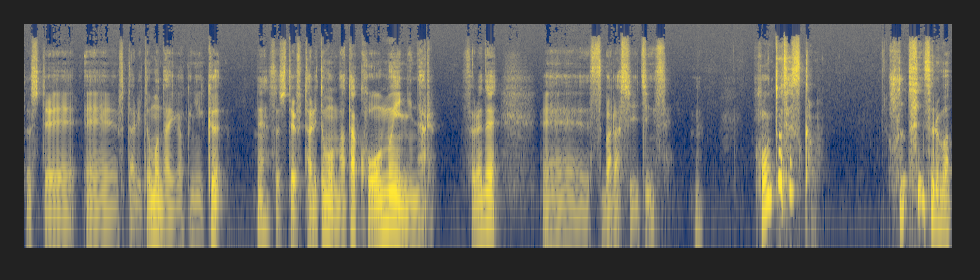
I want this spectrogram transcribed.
そして、えー、2人とも大学に行く、ね、そして2人ともまた公務員になる。それで、えー、素晴らしい人生、ね、本当ですか？本当にそれは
